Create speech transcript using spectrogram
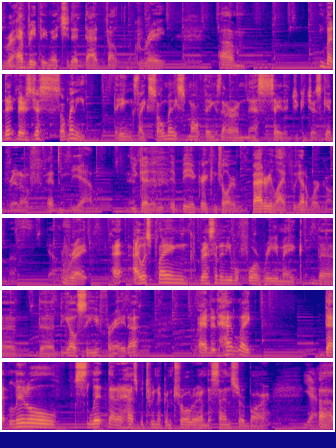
Right. everything that you did. That felt great. Um, but there, there's just so many things, like so many small things that are unnecessary that you could just get rid of. And yeah. Yeah. You could. It'd be a great controller. Battery life. We got to work on this. Right. I, I was playing Resident Evil 4 remake, the the DLC for Ada, and it had like that little slit that it has between the controller and the sensor bar Yes. uh,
